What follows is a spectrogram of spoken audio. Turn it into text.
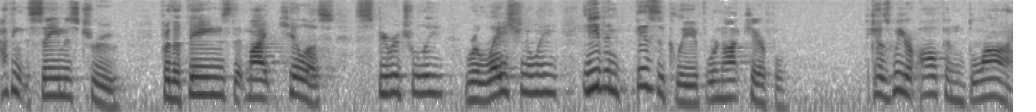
I think the same is true for the things that might kill us spiritually, relationally, even physically if we're not careful. Because we are often blind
